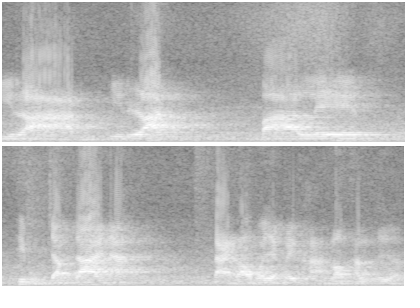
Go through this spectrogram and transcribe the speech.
อิหร่าน อิรักบาเรนที่ผมจำได้นะ แต่เราก็ยังไม่ผ่านรอบคัดเลือก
